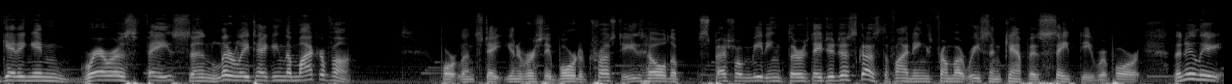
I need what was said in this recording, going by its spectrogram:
getting in Guerra's face and literally taking the microphone. Portland State University Board of Trustees held a special meeting Thursday to discuss the findings from a recent campus safety report. The, newly,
